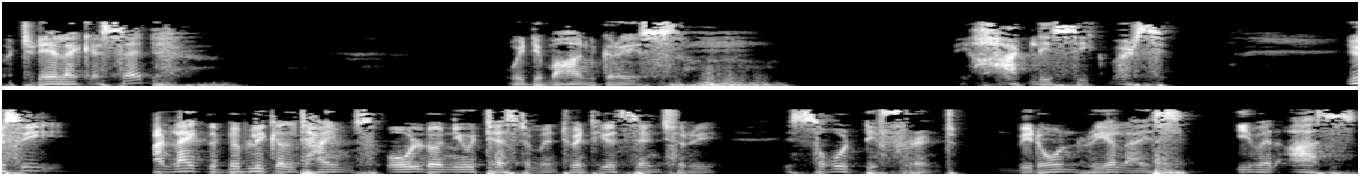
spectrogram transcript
But today, like I said, we demand grace. We hardly seek mercy. You see, unlike the biblical times, Old or New Testament, 20th century, is so different. We don't realize even us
